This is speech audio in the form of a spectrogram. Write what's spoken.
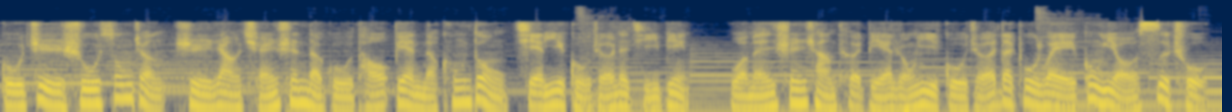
骨质疏松症是让全身的骨头变得空洞且易骨折的疾病。我们身上特别容易骨折的部位共有四处。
